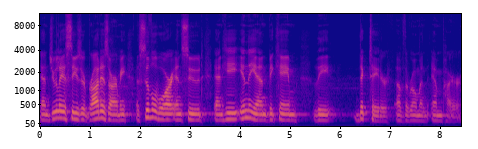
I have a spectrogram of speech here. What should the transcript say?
And Julius Caesar brought his army, a civil war ensued, and he, in the end, became the dictator of the Roman Empire.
